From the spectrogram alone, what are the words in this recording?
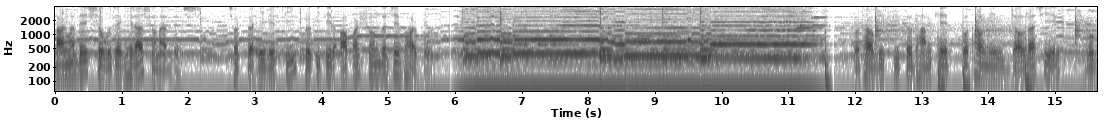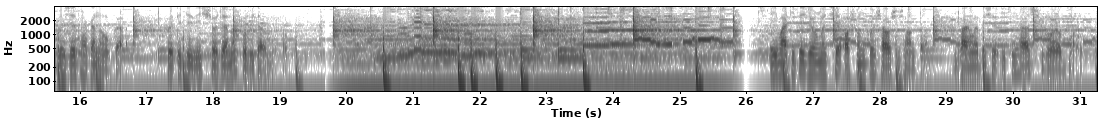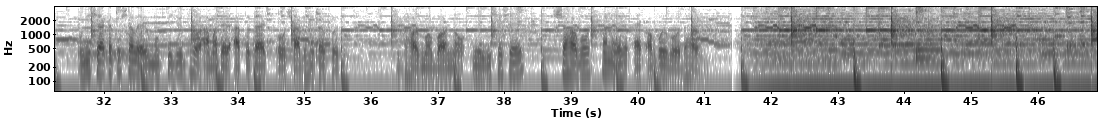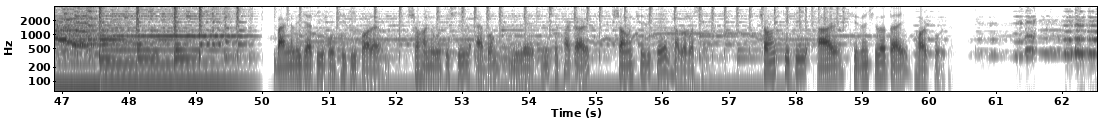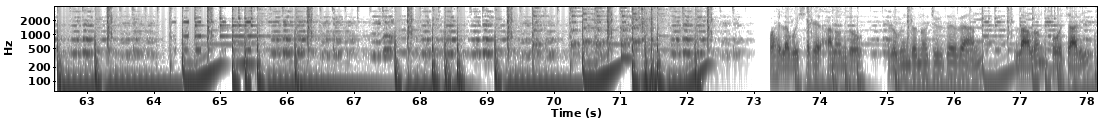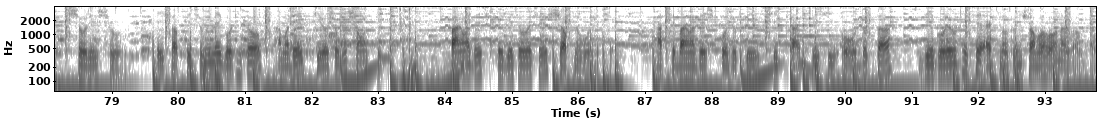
বাংলাদেশ সবুজে ঘেরা সোনার দেশ। ছোট্ট এই দেশটি প্রকৃতির অপার সৌন্দর্যে ভরপুর। কোথাও বিস্তৃত ধানক্ষেত, কোথাও নীল জলরাশির বুক ভেসে থাকা নৌকা। প্রতিটি দৃশ্য যেন কবিতার মতো। এই মাটিতে জন্মেছে অসংখ্য সাহসী সন্তান। বাংলাদেশের ইতিহাস গৌরবময়। উনিশশো একাত্তর সালের মুক্তিযুদ্ধ আমাদের আত্মত্যাগ ও স্বাধীনতার প্রতীক। ধর্ম, বর্ণ নির্বিশেষে সহাবস্থানের এক অপূর্ব উদাহরণ। বাঙালি জাতি অতিথি পরায়ণ, সহানুভূতিশীল এবং মিলে মিশে থাকার সংস্কৃতিকে ভালোবাসে। সংস্কৃতি আর সৃজনশীলতায় ভরপুর। পহেলা বৈশাখের আনন্দ রবীন্দ্র নজরুলের গান, লালন ও জারি শরীর সুর, এই সব কিছু মিলে গঠিত আমাদের চিরসবুজ সংস্কৃতি। বাংলাদেশ এগিয়ে চলেছে স্বপ্ন বুনেছে আজকে বাংলাদেশ প্রযুক্তি শিক্ষা কৃষি ও উদ্যোক্তা দিয়ে গড়ে উঠেছে এক নতুন সম্ভাবনার গল্প।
